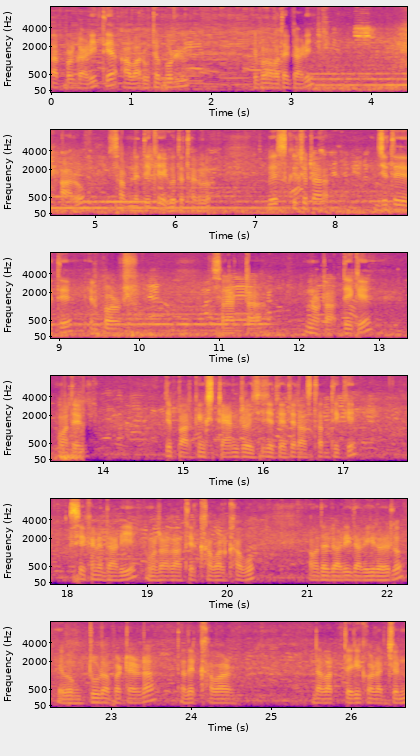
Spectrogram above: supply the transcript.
তারপর গাড়িতে আবার উঠে পড়ল এবং আমাদের গাড়ি আরও সামনের দিকে এগোতে থাকল। বেশ কিছুটা যেতে যেতে এরপর সাড়ে আটটা, নটা দিকে আমাদের যে পার্কিং স্ট্যান্ড রয়েছে যেতে যেতে রাস্তার দিকে, সেখানে দাঁড়িয়ে আমরা রাতের খাবার খাব। আমাদের গাড়ি দাঁড়িয়ে রইল এবং ট্যুর অপারেটাররা তাদের খাবার দাবার তৈরি করার জন্য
